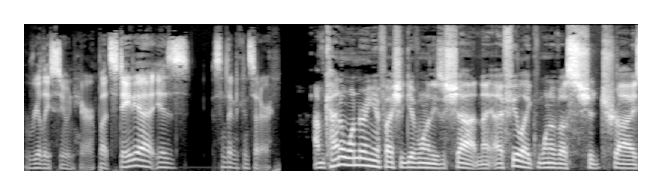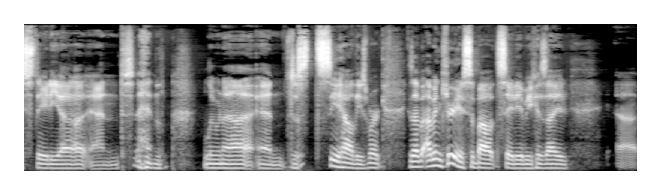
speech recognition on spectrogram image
really soon here. But Stadia is something to consider. I'm kind of wondering if I should give one of these a shot, and I, I feel like one of us should try Stadia and and Luna and mm-hmm. just see how these work. Because I've, I've been curious about Stadia because I uh,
